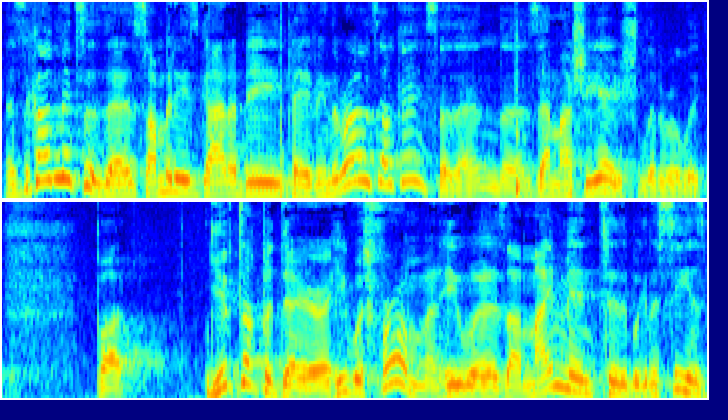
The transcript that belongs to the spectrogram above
that's the government. So that somebody's got to be paving the roads. Okay, so then the zemashiyesh literally, but. Yiftach B'der, he was from, and he was a maimin to, we're going to see his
